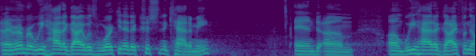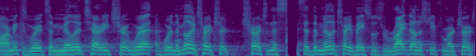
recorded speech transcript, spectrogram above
And I remember we had a guy was working at a Christian academy. And um, um, we had a guy from the army because it's a military church. We're, at, we're in the military church, church in the sense that the military base was right down the street from our church.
